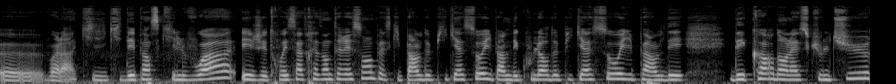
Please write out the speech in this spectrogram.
euh, voilà, qui, qui dépeint ce qu'il voit. Et j'ai trouvé ça très intéressant parce qu'il parle de Picasso, il parle des couleurs de Picasso, il parle des, des corps dans la sculpture.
